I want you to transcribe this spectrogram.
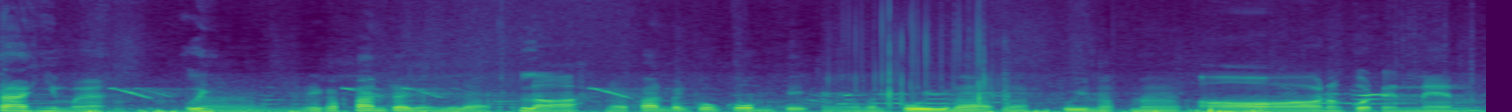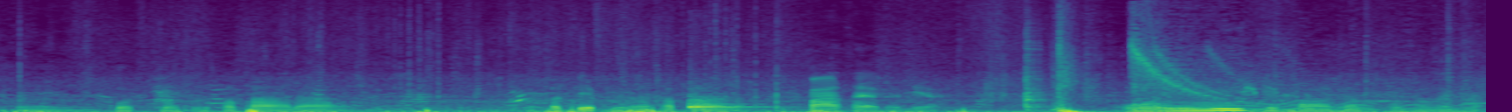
ตาหิมะ อุ้ยอ่านี่ก็ปั้นแต่อย่างนี้แหละเหรอ ไหนปั้นเป็นกลมๆสิเออมันปุยมากไงปุยหนักมากอ๋อ ต้องกดแน่นอืมกดกดแล้วก็ปลาได้ก็เจ็บอยู่นะถ้าปลาๆปลาใส่แล้วเนี่ย โอ้ยไปปลาสั่งเขาเท่ากันแหละ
